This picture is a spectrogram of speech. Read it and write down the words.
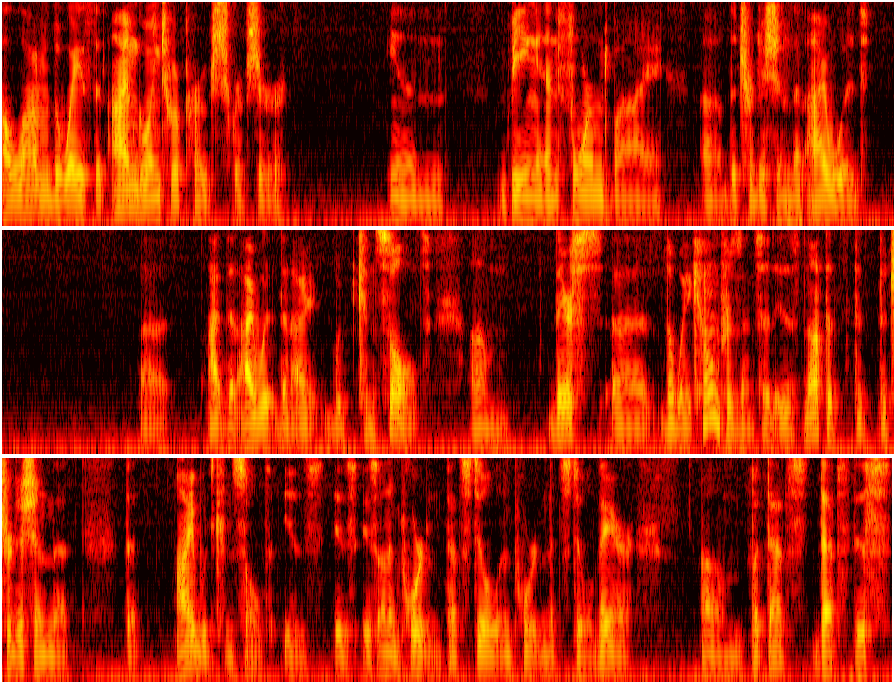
a lot of the ways that I'm going to approach Scripture in being informed by uh, the tradition that I would uh, I, that I would that I would consult. Um, there's uh, the way Cone presents it is not that the, the tradition that that I would consult is is is unimportant. That's still important. It's still there. Um, but that's that's this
